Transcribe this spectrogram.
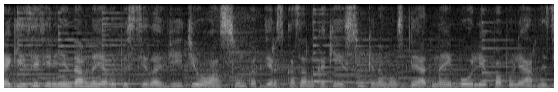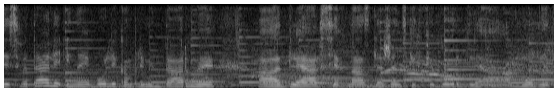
Дорогие зрители, недавно я выпустила видео о сумках, где рассказала, какие сумки, на мой взгляд, наиболее популярны здесь в Италии и наиболее комплементарные а, для всех нас, для женских фигур, для модниц.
